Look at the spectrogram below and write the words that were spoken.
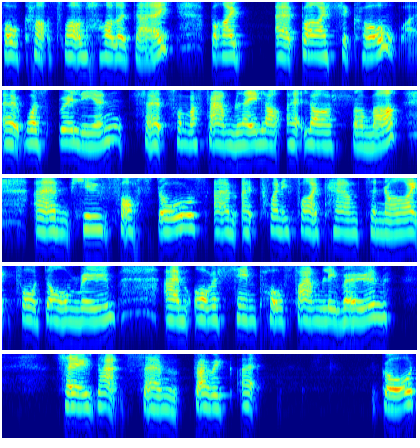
Cotswold holiday by uh, bicycle uh, was brilliant uh, for my family la uh, last summer. Um, Hugh Foster's um, at £25 a night for dorm room um, or a simple family room. So that's um, very uh, good.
